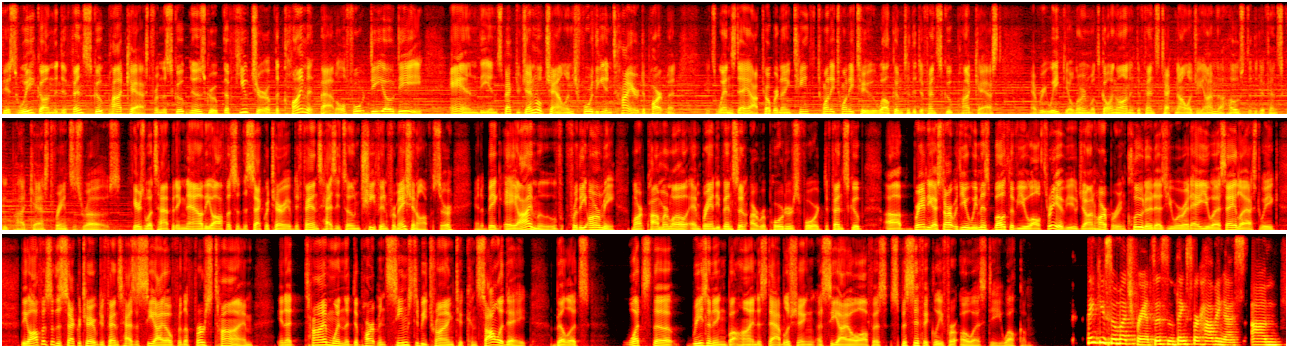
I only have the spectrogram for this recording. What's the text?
This week on the Defense Scoop podcast from the Scoop News Group, the future of the climate battle for DoD and the Inspector General challenge for the entire department. It's Wednesday, October 19th, 2022. Welcome to the Defense Scoop podcast. Every week, you'll learn what's going on in defense technology. I'm the host of the Defense Scoop podcast, Francis Rose. Here's what's happening now. The Office of the Secretary of Defense has its own Chief Information Officer and a big AI move for the Army. Mark Pomerleau and Brandy Vincent are reporters for Defense Scoop. Uh, Brandy, I start with you. We missed both of you, all three of you, John Harper included, as you were at AUSA last week. The Office of the Secretary of Defense has a CIO for the first time in a time when the department seems to be trying to consolidate billets. What's the reasoning behind establishing a CIO office specifically for OSD? Welcome. Thank you so much, Francis, and thanks for having us. Um,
